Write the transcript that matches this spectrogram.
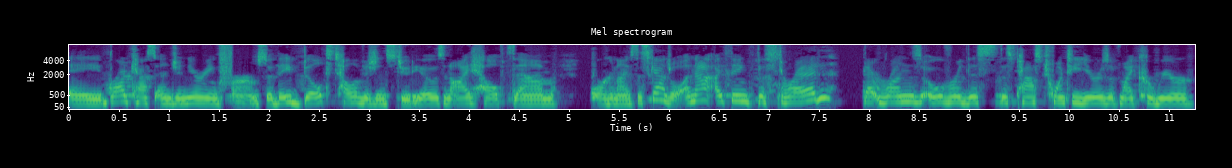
a broadcast engineering firm. So they built television studios and I helped them organize the schedule. And that I think the thread that runs over this this past 20 years of my career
